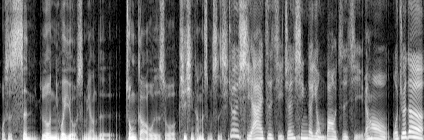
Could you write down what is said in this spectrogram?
或是剩女，就说你会有什么样的忠告，或者说提醒他们什么事情？就是喜爱自己，真心的拥抱自己。嗯然后，我觉得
